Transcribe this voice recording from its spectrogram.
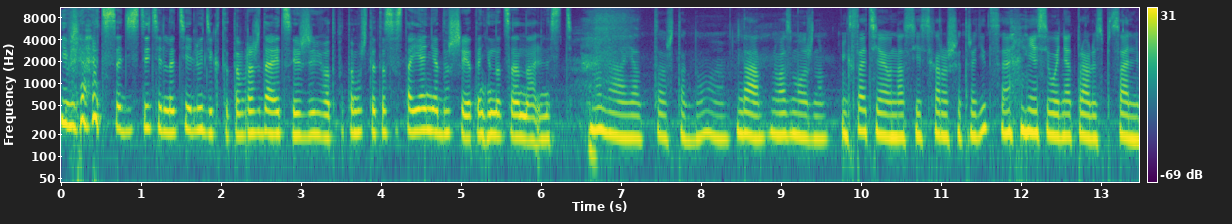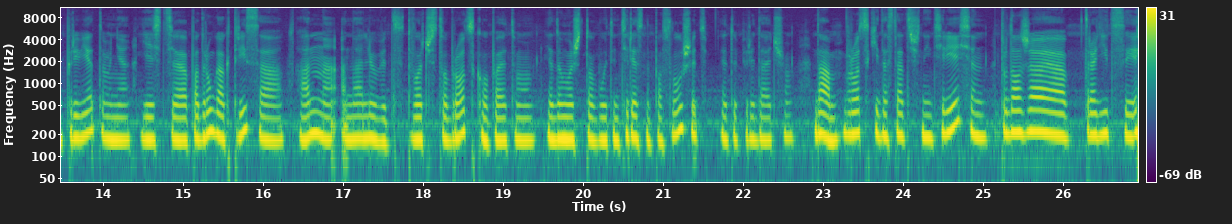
являются действительно те люди, кто там рождается и живет, потому что это состояние души, это не национальность. Ну да, я тоже так думаю. Да, возможно. И, кстати, у нас есть хорошая традиция. Я сегодня отправлю специальный привет. У меня есть э, подруга, актриса Анна. Она любит творчество Бродского, поэтому я думаю, что будет интересно послушать эту передачу. Да, Бродский достаточно интересен. Продолжая традиции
